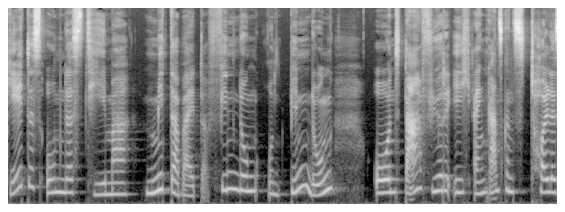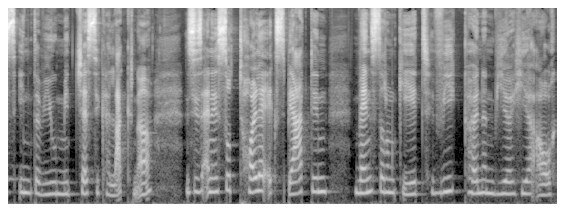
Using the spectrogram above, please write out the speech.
geht es um das Thema Mitarbeiterfindung und Bindung. Und da führe ich ein ganz, ganz tolles Interview mit Jessica Lackner. Sie ist eine so tolle Expertin, wenn es darum geht, wie können wir hier auch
